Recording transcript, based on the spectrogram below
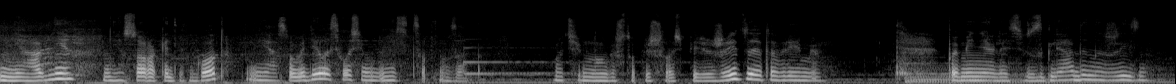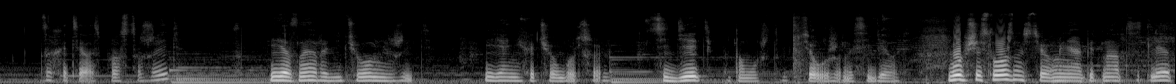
меня Агния, мне 41 год. Я освободилась 8 месяцев назад. Очень много что пришлось пережить за это время. Поменялись взгляды на жизнь. Захотелось просто жить. Я знаю, ради чего мне жить. И я не хочу больше сидеть, потому что все уже насиделось. В общей сложности у меня 15 лет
